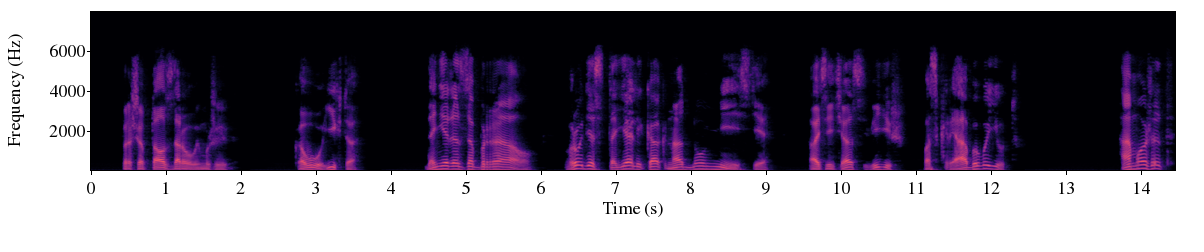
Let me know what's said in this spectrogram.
— прошептал здоровый мужик. — Кого их-то? — Да не разобрал. Вроде стояли как на одном месте, а сейчас, видишь, поскрябывают. — А может...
